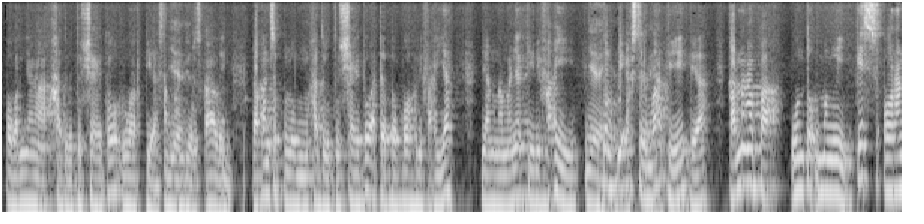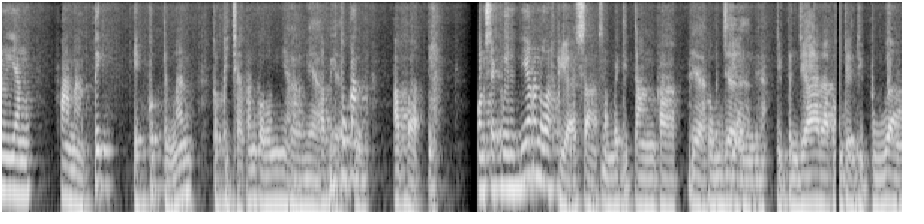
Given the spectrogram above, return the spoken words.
powernya Hadratus Syekh itu luar biasa Ya. manjur sekali. Bahkan sebelum Hadratus Syekh itu ada tokoh Rifaiyah yang namanya Ki Rifai. Ya, itu ya, lebih ekstrim lagi ya. Karena apa? Untuk mengikis orang yang fanatik ikut dengan kebijakan kolonial. Kolonial, Tapi ya, itu kan betul. apa? Konsekuensinya kan luar biasa sampai ditangkap, Ya, kemudian penjara, ya. dipenjara, kemudian dibuang.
